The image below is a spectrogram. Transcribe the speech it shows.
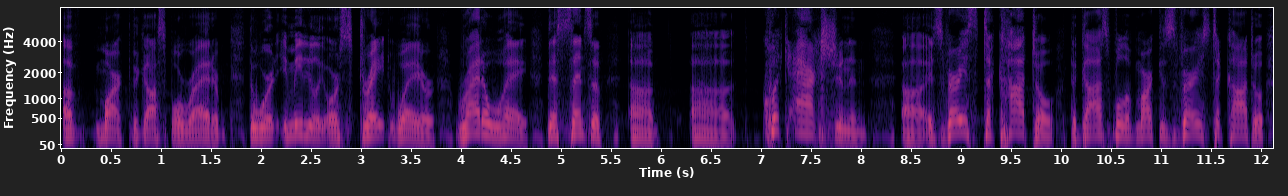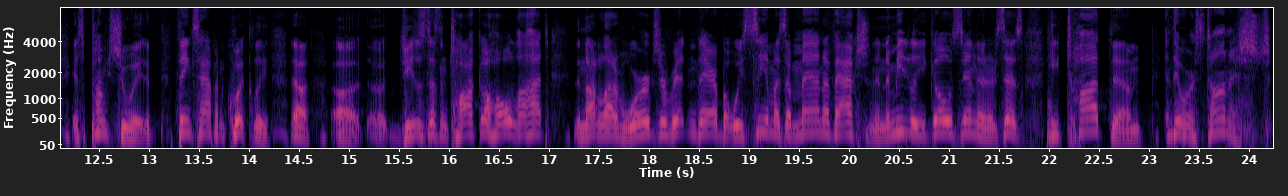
of Mark, the gospel writer. The word immediately or straightway or right away, this sense of uh, uh, quick action and uh, it's very staccato. The Gospel of Mark is very staccato. It's punctuated. Things happen quickly. Uh, uh, Jesus doesn't talk a whole lot. Not a lot of words are written there, but we see him as a man of action. And immediately he goes in there and it says he taught them, and they were astonished.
